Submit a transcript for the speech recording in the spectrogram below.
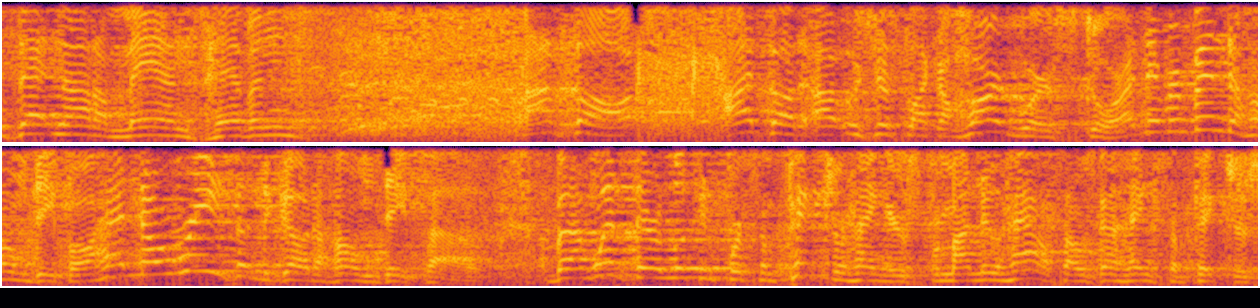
Is that not a man's heaven? I thought I thought it was just like a hardware store. I'd never been to Home Depot. I had no reason to go to Home Depot. But I went there looking for some picture hangers for my new house. I was going to hang some pictures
